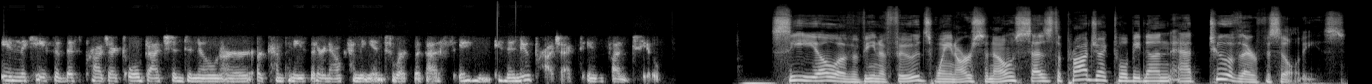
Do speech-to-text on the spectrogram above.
in the case of this project, Old Dutch and Danone are, are companies that are now coming in to work with us in, in a new project in Fund Two. CEO of Avena Foods, Wayne Arsenault, says the project will be done at two of their facilities.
